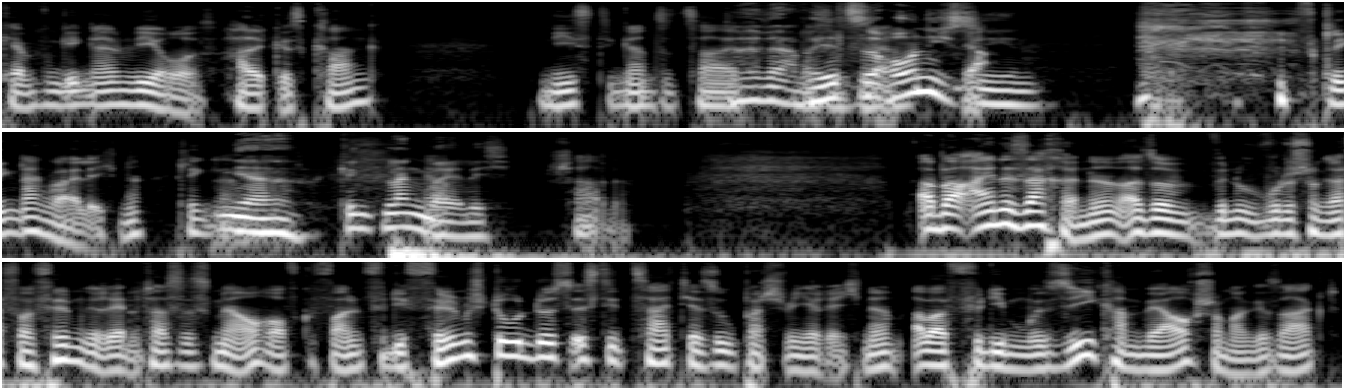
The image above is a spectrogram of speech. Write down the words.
Kämpfen gegen ein Virus. Hulk ist krank, niest die ganze Zeit. Da willst du auch nicht ja. sehen. das klingt langweilig, ne? Klingt langweilig. Ja, klingt langweilig. Ja, schade. Aber eine Sache, ne, also wenn du, wo du schon gerade vor Film geredet hast, ist mir auch aufgefallen. Für die Filmstudios ist die Zeit ja super schwierig, ne? Aber für die Musik haben wir auch schon mal gesagt,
